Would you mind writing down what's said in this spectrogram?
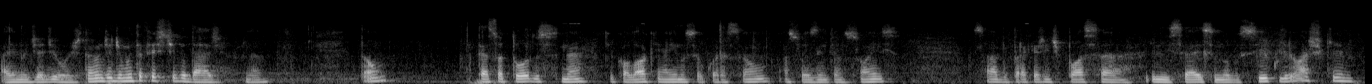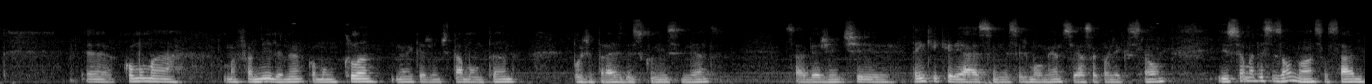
aí no dia de hoje. Então é um dia de muita festividade, né? Então, peço a todos, né, que coloquem aí no seu coração as suas intenções, sabe, para que a gente possa iniciar esse novo ciclo. Eu acho que é como uma uma família, né, como um clã, né, que a gente está montando por detrás desse conhecimento, sabe, a gente tem que criar assim esses momentos e essa conexão. Isso é uma decisão nossa, sabe?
